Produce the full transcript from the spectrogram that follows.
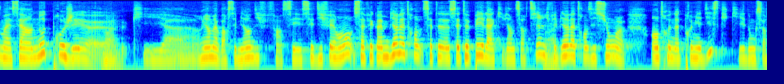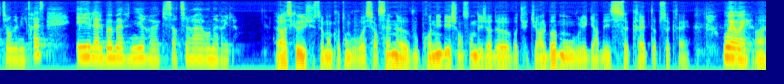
Ouais, c'est un autre projet euh, Ouais. qui a rien à voir. C'est bien, enfin c'est c'est différent. Ça fait quand même bien la tran- cette, cette EP là qui vient de sortir. Il Ouais. fait bien la transition euh, entre notre premier disque qui est donc sorti en 2013 et l'album à venir euh, qui sortira en avril. Alors, est-ce que justement, quand on vous voit sur scène, euh, vous prenez des chansons déjà de votre futur album ou vous les gardez secrets, top secrets Ouais, ouais. Ouais.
